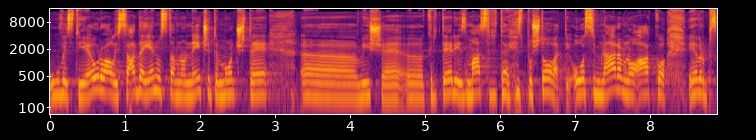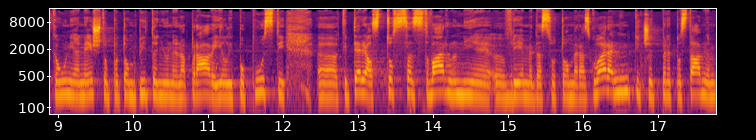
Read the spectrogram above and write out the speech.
uvesti euro, ali sada jednostavno nećete moći te više kriterije iz ispoštovati. Osim, naravno, ako Evropska unija nešto po tom pitanju ne napravi ili popusti e, kriterije, ali to sad stvarno nije e, vrijeme da se o tome razgovara, niti će, pretpostavljam,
